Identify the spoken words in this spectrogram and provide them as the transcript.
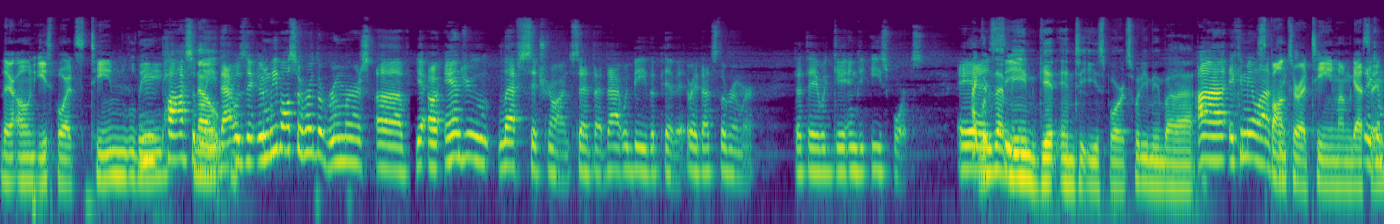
their own esports team league. Possibly No. that was the, and we've also heard the rumors of yeah. Uh, Andrew Left Citron said that that would be the pivot. Right, that's the rumor that they would get into esports. And What does that see- mean? Get into esports? What do you mean by that? uh, it can mean a lot. of sponsor a team. I'm guessing. They can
